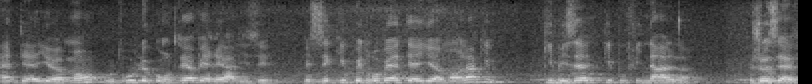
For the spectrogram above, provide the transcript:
intérieurement, ou trouve le contraire pour réaliser. Mais ce qui vous pouvez trouver intérieurement là, qui, qui, qui pour final, Joseph,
